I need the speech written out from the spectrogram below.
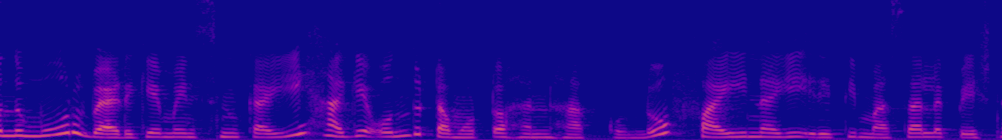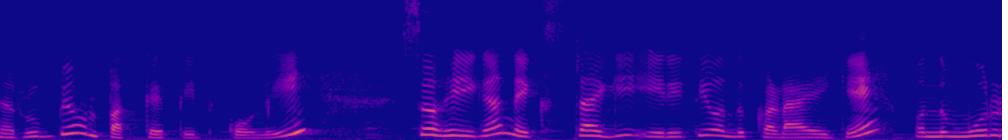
ಒಂದು ಮೂರು ಬ್ಯಾಡಿಗೆ ಮೆಣಸಿನಕಾಯಿ, ಹಾಗೆ ಒಂದು ಟೊಮೊಟೊ ಹಣ್ಣು ಹಾಕ್ಕೊಂಡು ಫೈನಾಗಿ ಈ ರೀತಿ ಮಸಾಲೆ ಪೇಸ್ಟ್ನ ರುಬ್ಬಿ ಒಂದು ಪಕ್ಕ ಇಟ್ಕೊಳ್ಳಿ. ಸೊ ಈಗ ನೆಕ್ಸ್ಟಾಗಿ ಈ ರೀತಿ ಒಂದು ಕಡಾಯಿಗೆ ಒಂದು ಮೂರು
